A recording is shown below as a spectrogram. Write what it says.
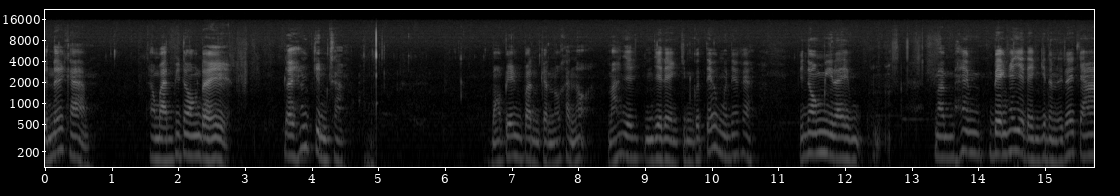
เป็นได้ค่ะ ทางบ้านพี่น้องได้ได้ทั้งกินค่ะ หมอเป้งปันกันเนาะค่ะเนาะ มายายยายแดงกินก๋วยเตี๋ยวมื้อเนี้ยค่ะ พี่น้องมีอะไร มาให้แบ่งให้ยายแดงกินอะไรได้จ้า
